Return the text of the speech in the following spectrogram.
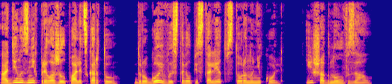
Один из них приложил палец к рту, другой выставил пистолет в сторону Николь и шагнул в зал.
